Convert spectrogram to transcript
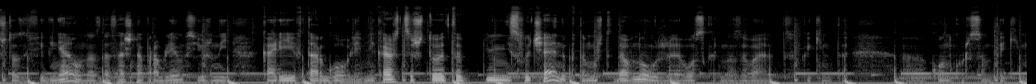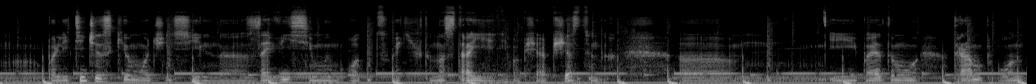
что за фигня, у нас достаточно проблем с Южной Кореей в торговле. Мне кажется, что это не случайно, потому что давно уже Оскар называют каким-то э, конкурсом таким э, политическим, очень сильно зависимым от каких-то настроений вообще общественных. Э, и поэтому Трамп, он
